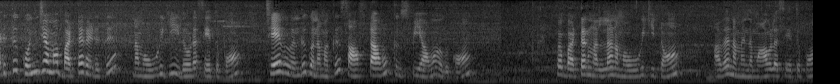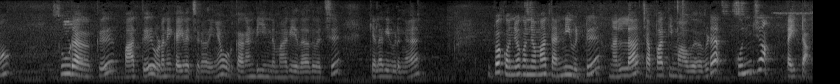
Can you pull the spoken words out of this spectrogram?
அடுத்து கொஞ்சமாக பட்டர் எடுத்து நம்ம உருக்கி இதோட சேர்த்துப்போம். சேவு வந்து நமக்கு சாஃப்டாகவும் கிறிஸ்பியாகவும் இருக்கும். இப்போ பட்டர் நல்லா நம்ம உருக்கிட்டோம் அதை நம்ம இந்த மாவில் சேர்த்துப்போம். சூடாக்கு பார்த்து உடனே கை வச்சுக்காதீங்க. ஒரு கரண்டி இந்த மாதிரி ஏதாவது வச்சு கிளறி விடுங்க. இப்போ கொஞ்சம் கொஞ்சமாக தண்ணி விட்டு நல்லா சப்பாத்தி மாவை விட கொஞ்சம் டைட்டாக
